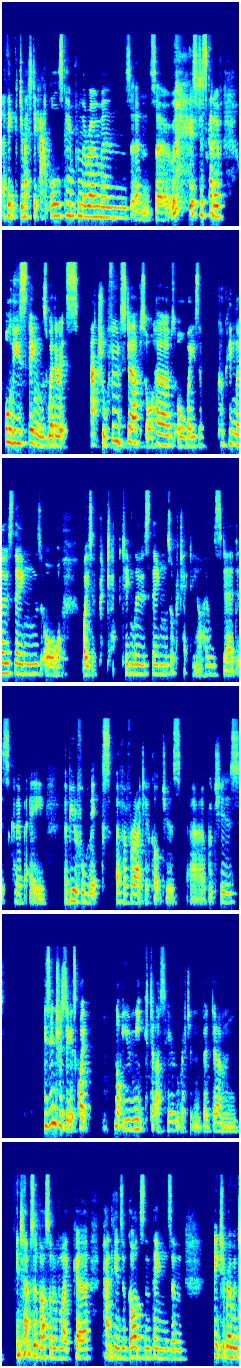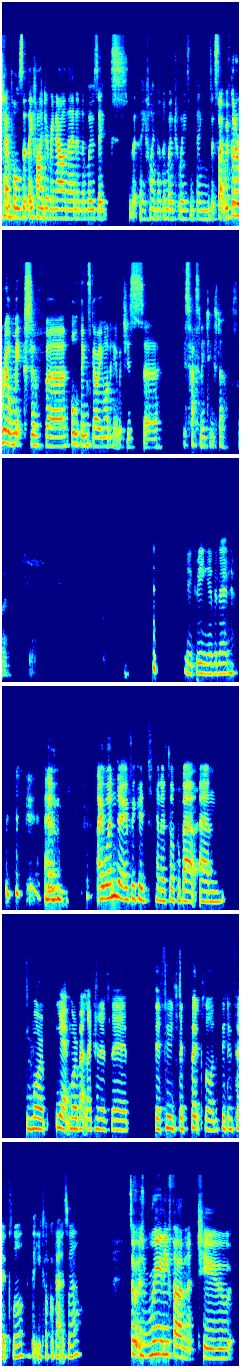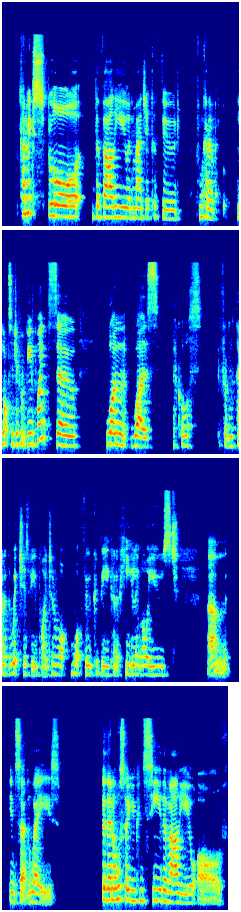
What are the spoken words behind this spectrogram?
I think domestic apples came from the Romans, and so it's just kind of all these things, whether it's actual foodstuffs or herbs or ways of cooking those things or ways of protecting those things or protecting our homestead. It's kind of a, a beautiful mix of a variety of cultures, uh, which is is interesting. It's quite not unique to us here in Britain, but um, in terms of our sort of like uh, pantheons of gods and things and ancient Roman temples that they find every now and then and the mosaics that they find under motorways and things. It's like we've got a real mix of uh, all things going on here, which is uh, is fascinating stuff. So you're agreeing over there. um, I wonder if we could kind of talk about um more yeah more about like kind of the the food the folklore the food and folklore that you talk about as well so it was really fun to kind of explore the value and magic of food from kind of lots of different viewpoints. So one was, of course, from kind of the witch's viewpoint and what what food could be kind of healing or used um, in certain ways. But then also you can see the value of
